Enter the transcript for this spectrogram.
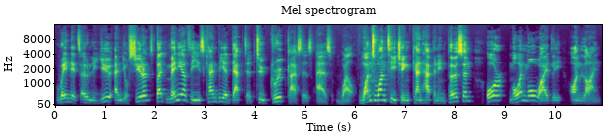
when it's only you and your student, but many of these can be adapted to group classes as well. One-to-one -one teaching can happen in person or more and more widely online.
